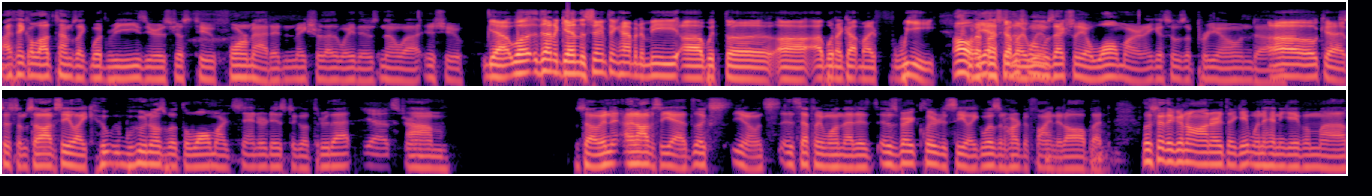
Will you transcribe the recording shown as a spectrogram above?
I think a lot of times, like what would be easier is just to format it and make sure that way there's no uh, issue. yeah. Well, then again, the same thing happened to me uh, with the uh, when I got my Wii. Oh When I yeah, first so got this my one Wii. was actually a Walmart. I guess it was a pre-owned uh, Oh, okay. system. So obviously, like who who knows what the Walmart standard is to go through that. Yeah, that's true. Um, so and and obviously, yeah, it looks you know it's it's definitely one that is it was very clear to see. Like it wasn't hard to find at all, but it looks like they're going to honor it. They get, went ahead and gave them uh,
